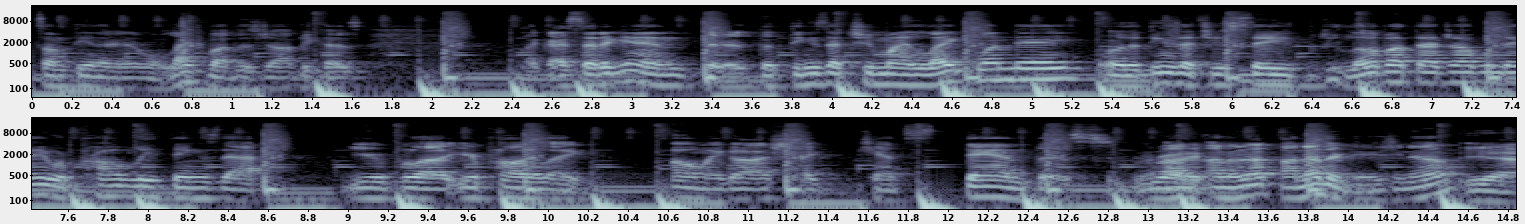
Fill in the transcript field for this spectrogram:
something that I don't like about this job because like I said again, the things that you might like one day, or the things that you say you love about that job one day, were probably things that you're probably like, oh my gosh, I can't stand this Right. on, on, on other days, you know. Yeah,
